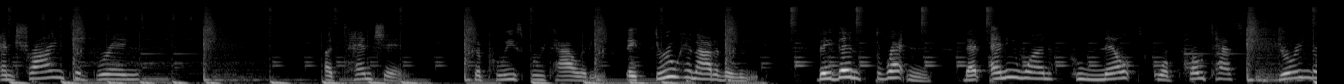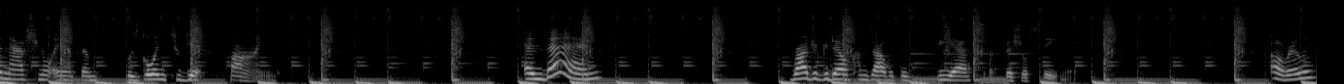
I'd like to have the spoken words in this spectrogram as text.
and trying to bring attention to police brutality. They threw him out of the league. They then threatened that anyone who knelt or protested during the national anthem was going to get fined. And then Roger Goodell comes out with this BS official statement. Oh, really?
